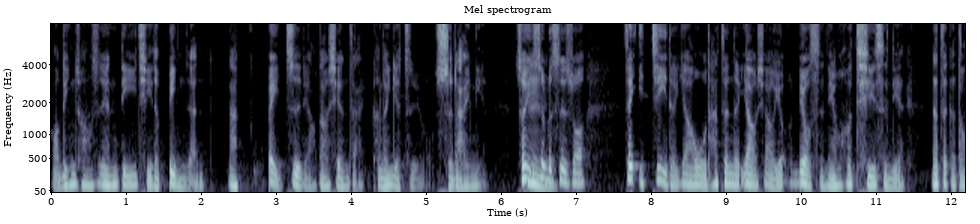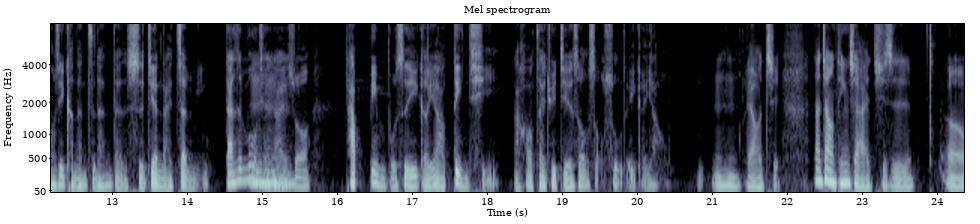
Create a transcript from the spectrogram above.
哦临床试验第一期的病人，那被治疗到现在，可能也只有十来年。所以是不是说这一剂的药物，它真的药效有六十年或七十年？那这个东西可能只能等时间来证明。但是目前来说，它并不是一个要定期然后再去接受手术的一个药物。嗯，了解。那这样听起来，其实，呃，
